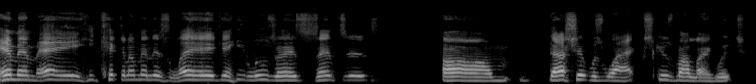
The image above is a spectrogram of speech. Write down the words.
MMA. He kicking him in his leg and he losing his senses. Um, that shit was whack. Excuse my language.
